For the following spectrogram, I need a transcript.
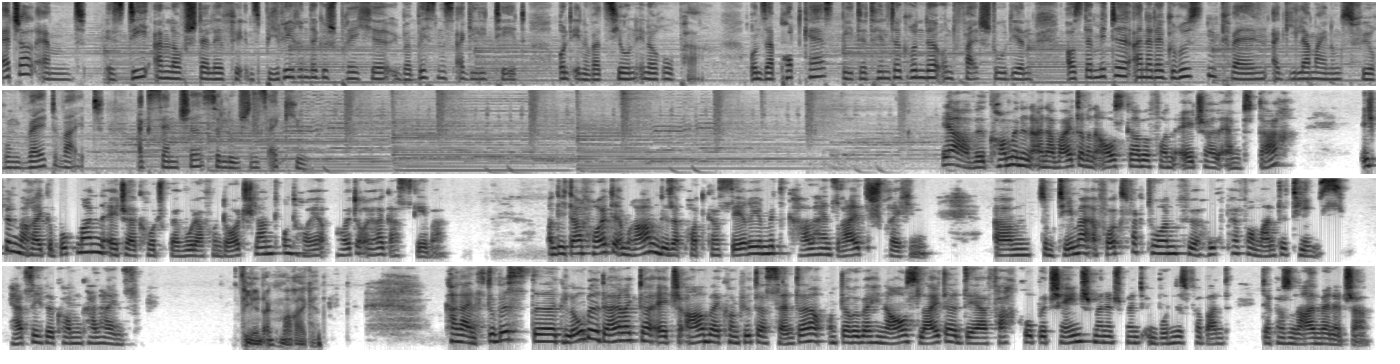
Agile Amt ist die Anlaufstelle für inspirierende Gespräche über Business Agilität und Innovation in Europa. Unser Podcast bietet Hintergründe und Fallstudien aus der Mitte einer der größten Quellen agiler Meinungsführung weltweit, Accenture Solutions IQ. Ja, willkommen in einer weiteren Ausgabe von Agile Amt Dach. Ich bin Mareike Buckmann, HR Coach bei Vodafone Deutschland und heu heute euer Gastgeber. Und ich darf heute im Rahmen dieser Podcast-Serie mit Karl-Heinz Reitz sprechen ähm, zum Thema Erfolgsfaktoren für hochperformante Teams. Herzlich willkommen, Karl-Heinz. Vielen Dank, Mareike. Karl-Heinz, du bist äh, Global Director HR bei Computer Center und darüber hinaus Leiter der Fachgruppe Change Management im Bundesverband der Personalmanager.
